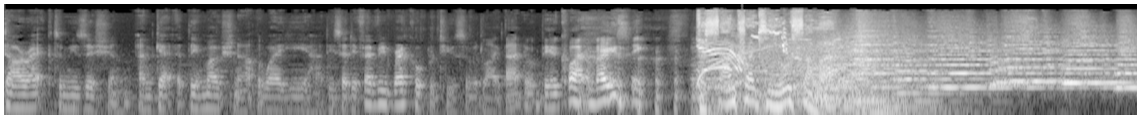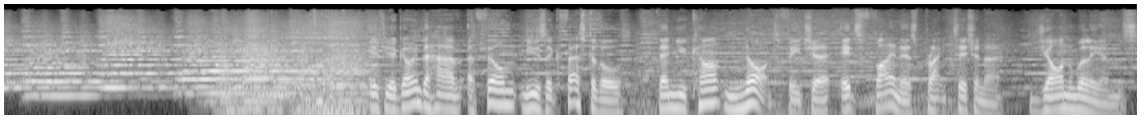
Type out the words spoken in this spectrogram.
direct a musician and get the emotion out the way he had. He said if every record producer would like that, it would be quite amazing. The soundtrack to your summer. If you're going to have a film music festival, then you can't not feature its finest practitioner, John Williams.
